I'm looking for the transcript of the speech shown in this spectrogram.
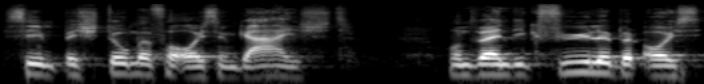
sind bestimmt von unserem Geist. Und wenn die Gefühle über uns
